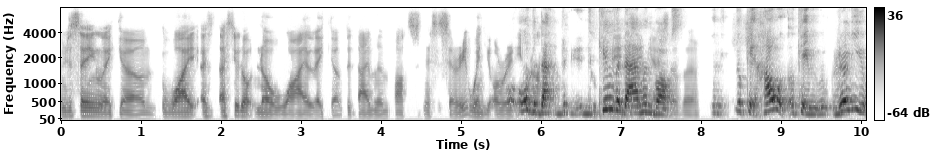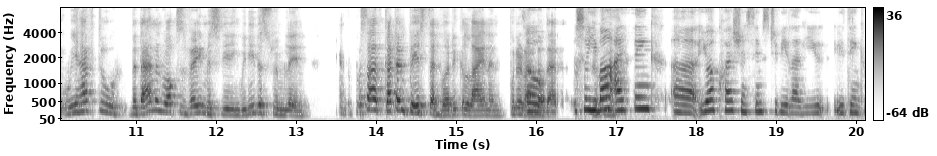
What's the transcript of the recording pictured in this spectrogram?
I'm just saying like um why I, I still don't know why like um, the diamond box is necessary when you already Oh, the, di- the- the- kill the diamond box. server. Okay, how? Okay, really, we have to. The diamond box is very misleading. We need a swim lane. Prasad, cut and paste that vertical line and put it So- under that. so That's Yvonne. I think uh your question seems to be like you you think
